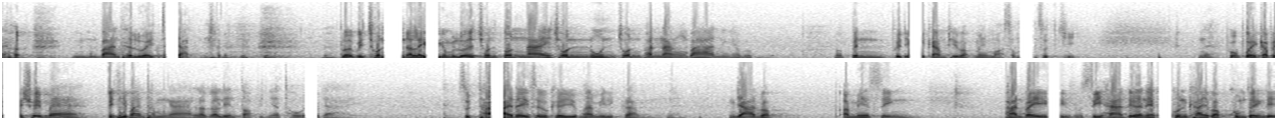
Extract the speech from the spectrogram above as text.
นะบ้านเธอรวยจัดรถไปชนอะไรก็ไม่รู้จะชนต้นไม้ชนนู่นชนผนังบ้านอย่างเงี้ยแบบแบบเป็นพฤติกรรมที่แบบไม่เหมาะสมสุดขีดนะผู้ป่วยกลับไปช่วยแม่ที่บ้านทำงาน แล้วก็เรียนต่อปริญญาโทได้ สุดท้ายได้เซลเคยี่ห้ามิลลิกรัมญาติแบบ Amazing ผ่านไปสี่ห้าเดือนเนี่ย คนไข้แบบคุมตัวเองได้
